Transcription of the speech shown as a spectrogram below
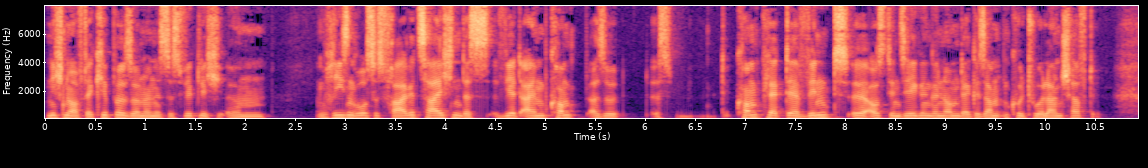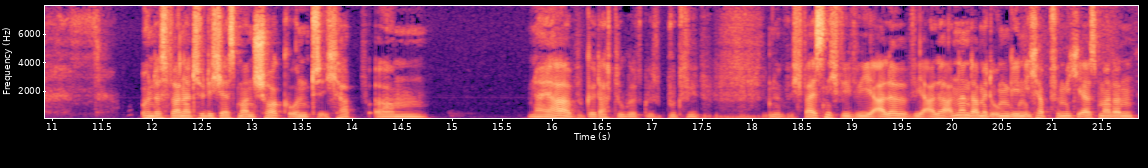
nicht nur auf der Kippe, sondern es ist wirklich ähm, ein riesengroßes Fragezeichen. Das wird einem kom also es, komplett der Wind äh, aus den Segeln genommen, der gesamten Kulturlandschaft. Und das war natürlich erstmal ein Schock und ich habe ähm, naja, gedacht, du gut, gut wie, ne, ich weiß nicht, wie, wie alle, wie alle anderen damit umgehen. Ich habe für mich erstmal dann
